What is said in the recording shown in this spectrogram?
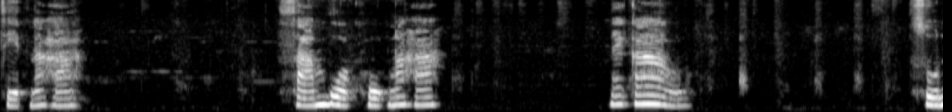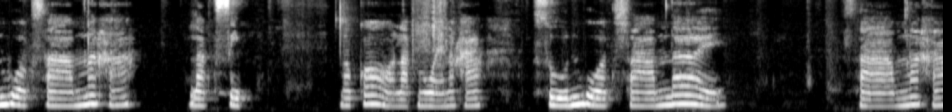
เจ็ดนะคะสามบวกหกนะคะ ได้เก้าศูนย์บวกสามนะคะ หลักสิบแล้วก็หลักหน่วยนะคะศูนย์บวกสามได้ สามนะคะ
